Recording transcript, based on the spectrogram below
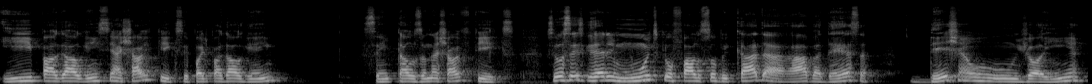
E pagar alguém sem a chave Pix. Você pode pagar alguém sem estar tá usando a chave Pix. Se vocês quiserem muito que eu falo sobre cada aba dessa, deixa um joinha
